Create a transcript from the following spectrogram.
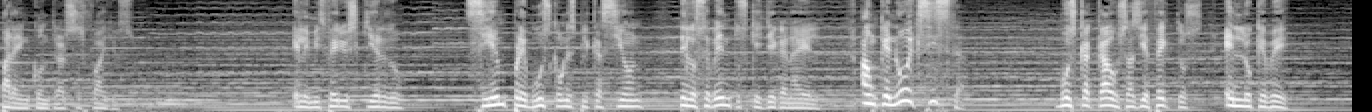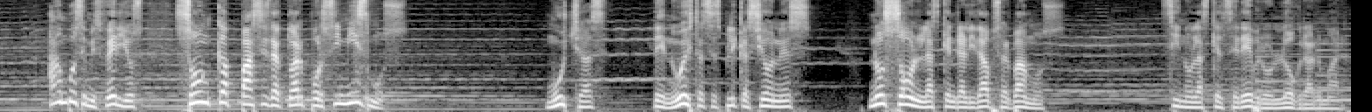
para encontrar sus fallos. El hemisferio izquierdo siempre busca una explicación de los eventos que llegan a él, aunque no exista. Busca causas y efectos en lo que ve. Ambos hemisferios son capaces de actuar por sí mismos. Muchas de nuestras explicaciones no son las que en realidad observamos, sino las que el cerebro logra armar.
